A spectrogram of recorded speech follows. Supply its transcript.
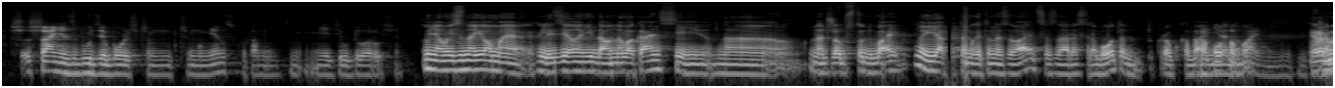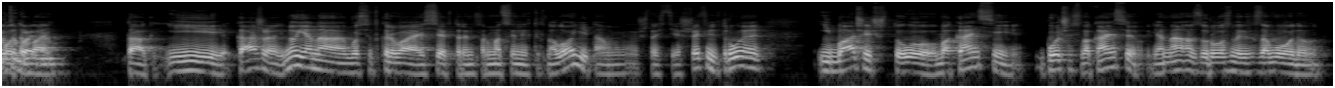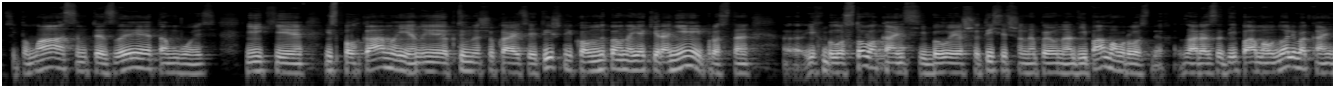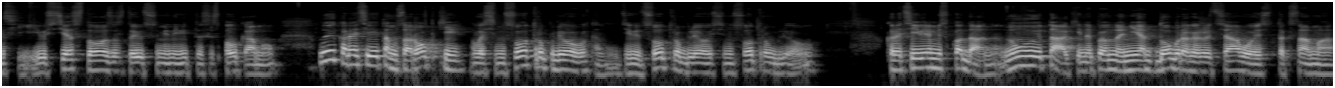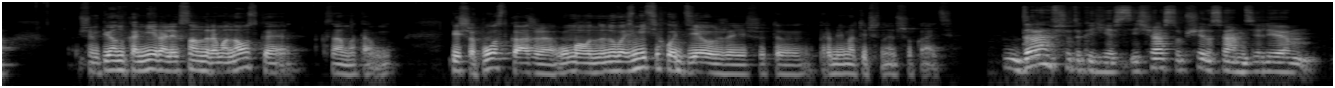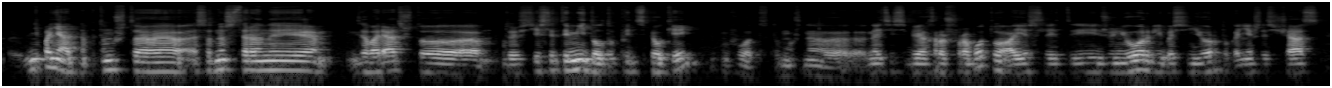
шанец будзе больш чым чым у менску там недзе- недзе ў беларусі У меня вось знаёмая глядзела недавно вакансіі на на джобс Дубай Ну як там гэта называецца зараз работа кропка бай, работа невядома. бай Работа Работа бай. бай. Так і кажа ну яна вось адкрывае сектор інфармацыйных тэхналогій там штосьці яшчэ фільтруе і бачыць што вакансіі большасць вакансію яна з розных заводаў типа мас мтз там вось нейкія испалкамы яны актыўна шукаюць айтышнікаў ну, напэўна як і раней просто іх было 100 вакансій было яшчэ тысяча напэўна ад іпамаў розных зараз ад іпамаў 0 вакансій і ўсе 100 застаюцца менавіта з испалкамаў ну і карацей там заробкі 800 рублёвых там 900 рублёў 700 рублёў карацей вельмі складана ну і так і напэўна не ад добрага жыцця вось таксама чэмпіёнка мира александра мановская таксама там піша пост кажа умоўна ну возьмите хоть дзе уже что-то праблематычна адшукаць Да, все так и есть. Сейчас вообще на самом деле непонятно, потому что с одной стороны говорят, что то есть если ты middle, то в принципе окей, вот, то можно найти себе хорошую работу, а если ты джуниор либо сеньор, то, конечно, сейчас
